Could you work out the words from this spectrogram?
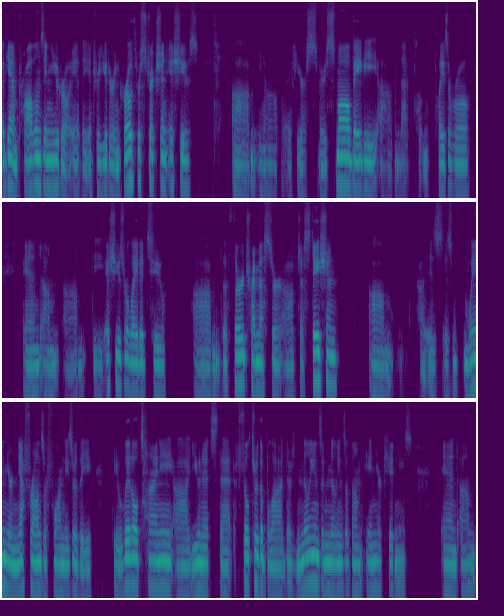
again, problems in utero, eh, the intrauterine growth restriction issues. Um, you know, if you're a very small baby, um, that pl plays a role. And um, um, the issues related to um, the third trimester of gestation uh, is, is when your nephrons are formed. These are the the little tiny uh, units that filter the blood. There's millions and millions of them in your kidneys. And um,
